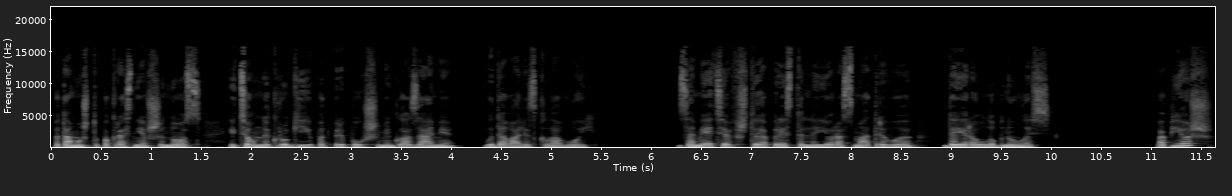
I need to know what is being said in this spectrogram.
потому что покрасневший нос и темные круги под припухшими глазами выдавали с головой. Заметив, что я пристально ее рассматриваю, Дейра улыбнулась. «Попьешь?»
